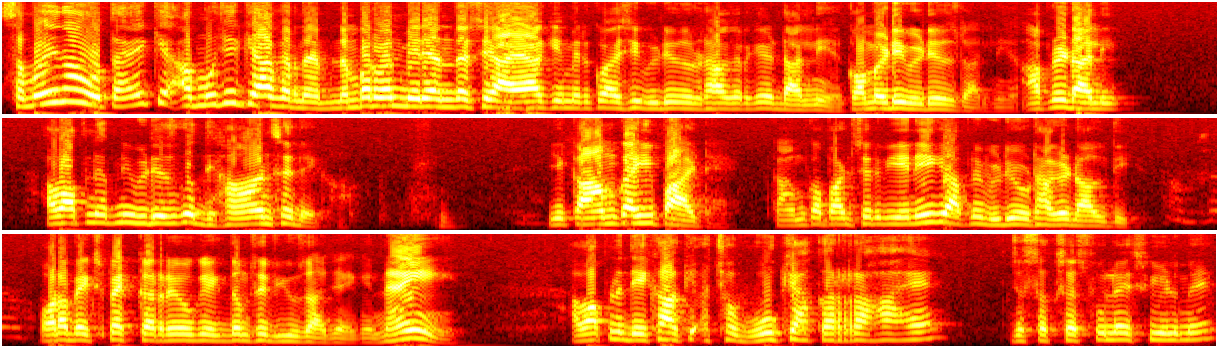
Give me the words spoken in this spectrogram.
समझना होता है कि अब मुझे क्या करना है? नंबर वन मेरे अंदर से आया कि मेरे को ऐसी वीडियोस उठा करके डालनी है कॉमेडी वीडियोस डालनी है। आपने डाली। अब आपने अपनी वीडियोस को ध्यान से देखा। ये काम का ही पार्ट है। काम का पार्ट सिर्फ़ ये नहीं कि आपने वीडियो उठा के डाल दी और अब एक्सपेक्ट कर रहे हो कि एकदम से व्यूज़ आ जाएँगे। नहीं। अब आपने देखा कि अच्छा वो क्या कर रहा है जो सक्सेसफुल है इस फ़ील्ड में?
